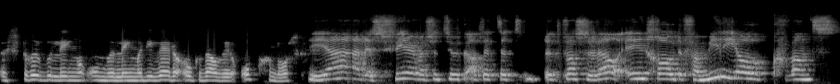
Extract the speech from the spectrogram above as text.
strubbelingen onderling, maar die werden ook wel weer opgelost. Ja, de sfeer was natuurlijk altijd. Het, het was wel één grote familie ook. Want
